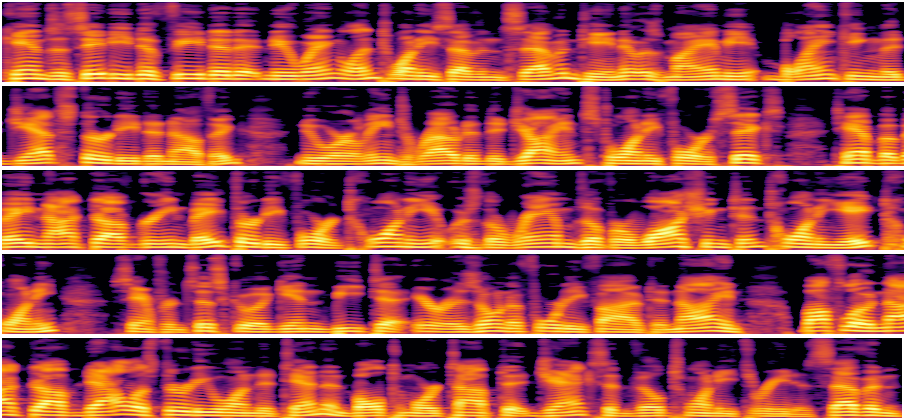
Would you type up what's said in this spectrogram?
Kansas City defeated New England 27-17. It was Miami blanking the Jets 30 to nothing. New Orleans routed the Giants 24-6. Tampa Bay knocked off Green Bay 34-20. It was the Rams over Washington 28-20. San Francisco again beat uh, Arizona 45 to 9. Buffalo knocked off Dallas 31 to 10, and Baltimore topped at Jacksonville 23 to 7.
